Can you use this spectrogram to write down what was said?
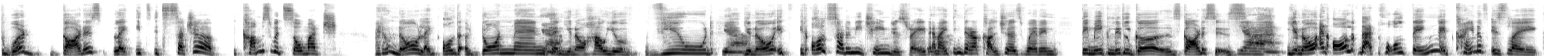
the word goddess, like it's it's such a it comes with so much. I don't know, like all the adornment Yeah. and you know how you're viewed Yeah. you know it it all suddenly changes right and i think there are cultures wherein they make little girls goddesses Yeah. you know and all of that whole thing it kind of is like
